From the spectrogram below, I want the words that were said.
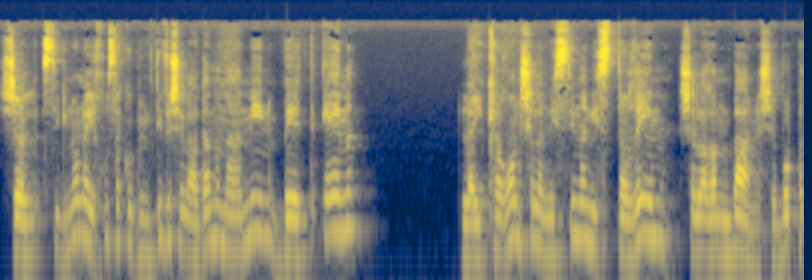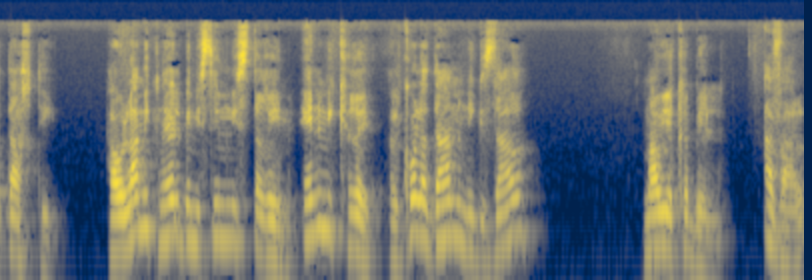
של סגנון הייחוס הקוגניטיבי של האדם המאמין בהתאם לעיקרון של הניסים הנסתרים של הרמב"ן שבו פתחתי. העולם מתנהל בניסים נסתרים, אין מקרה, על כל אדם נגזר מה הוא יקבל. אבל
